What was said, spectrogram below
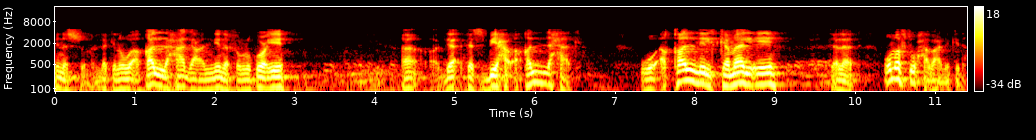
من السنن. لكن هو أقل حاجة عندنا في الركوع إيه؟ آه ده تسبيح أقل حاجة. وأقل الكمال إيه؟ ثلاثة. ومفتوحة بعد كده.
